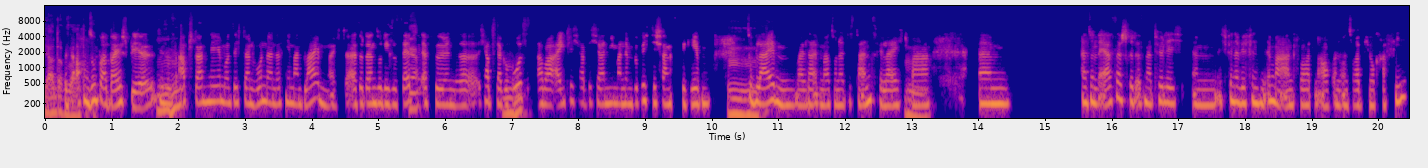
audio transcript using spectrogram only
ja, das ist auch ein super Beispiel. Dieses Mhm. Abstand nehmen und sich dann wundern, dass niemand bleiben möchte. Also dann so dieses Selbsterfüllende. Ich habe es ja Mhm. gewusst, aber eigentlich habe ich ja niemandem wirklich die Chance gegeben, Mhm. zu bleiben, weil da immer so eine Distanz vielleicht Mhm. war. Ähm, also ein erster Schritt ist natürlich, ähm, ich finde, wir finden immer Antworten auch in unserer Biografie.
